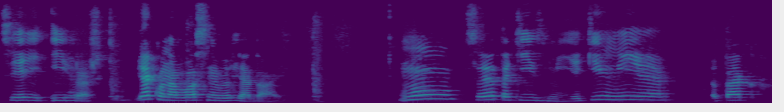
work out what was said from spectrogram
цієї іграшки. Як вона, власне, виглядає. Ну, це такий змій, який вміє так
